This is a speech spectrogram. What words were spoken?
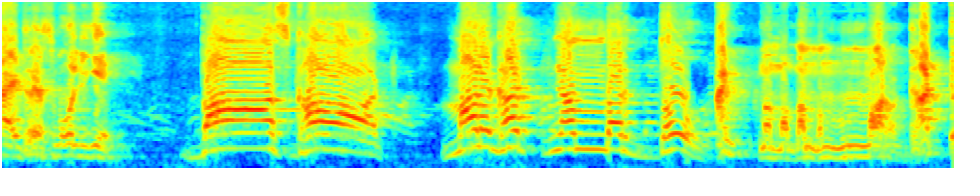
एड्रेस बोलिए। बास घाट मरघट नंबर दो। मरघट?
